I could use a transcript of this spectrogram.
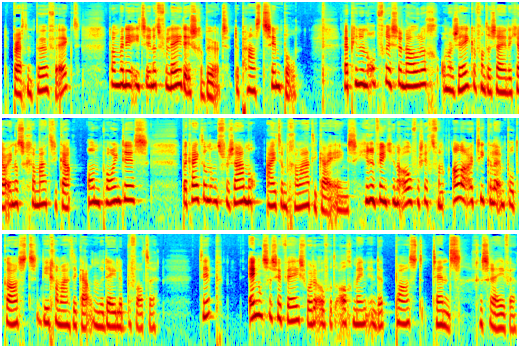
de present perfect, dan wanneer iets in het verleden is gebeurd, de past simple. Heb je een opfrisser nodig om er zeker van te zijn dat jouw Engelse grammatica on point is? Bekijk dan ons verzamel-item Grammatica eens. Hierin vind je een overzicht van alle artikelen en podcasts die grammatica-onderdelen bevatten. Tip: Engelse cv's worden over het algemeen in de past tense geschreven.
